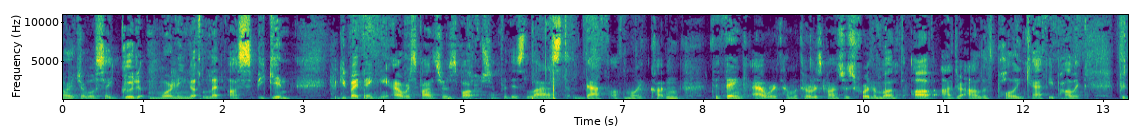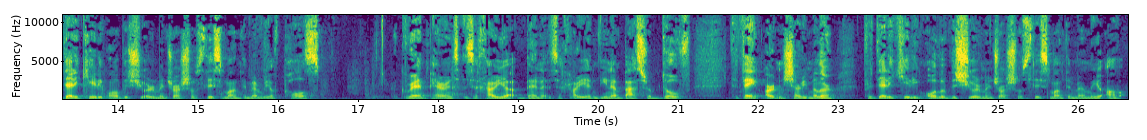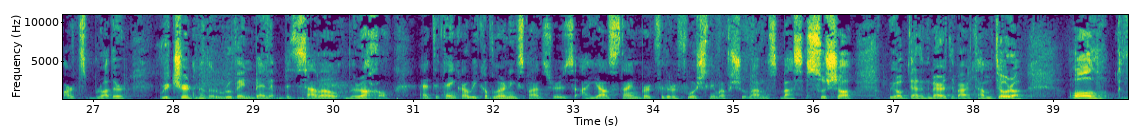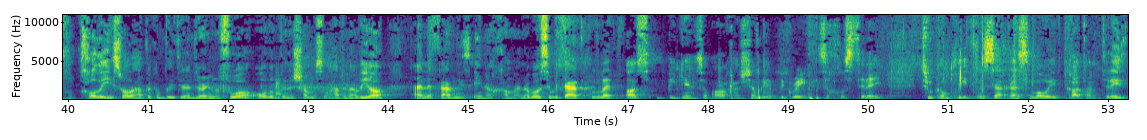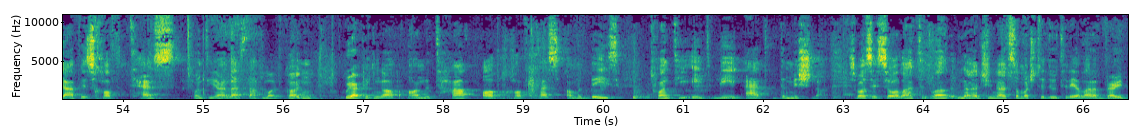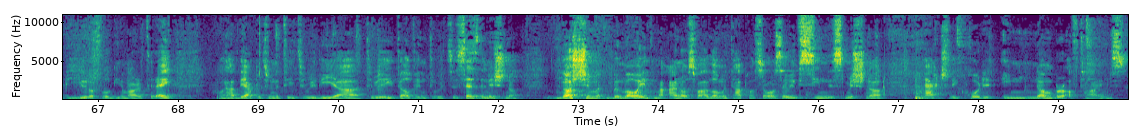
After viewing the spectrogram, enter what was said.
All right, I will say good morning. Let us begin. Begin by thanking our sponsors, Baruch Hashem, for this last daf of Moed Katan. To thank our Talmud Torah sponsors for the month of Adar Aleph, Paul and Kathy Pollock, for dedicating all the Shiur Midrashos this month in memory of Paul's grandparents, Zechariah ben Zechariah and Dina Basrab Dov. To thank Art and Sherry Miller for dedicating all of the Shiur Midrashos this month in memory of Art's brother, Richard Miller Ruvain Ben Bezalel Berachel, and to thank our week of learning sponsors, Ayal Steinberg for the refuah shlim of Shulamis Bas Susha. We hope that in the merit of our Talmud Torah, all Choli Yisrael have the completed enduring refuah, all of the neshamas will have an aliyah, and the families in a chama. And will say with that, let us begin. So Baruch Hashem, we have the great zichus today to complete Maseches Moed Katan. Today's daf is Chav Tes 29, last daf Moed Katan. We are picking up on the top of Chav Ches on the days 28b at the Mishnah. So I'll say, so a lot to, well, no, actually not so much to do today, a lot of very beautiful Gemara today. We'll have the opportunity to really, uh, to really delve into it. So it says the Mishnah, Noshim b'moed ma'anos v'alom. So I'll say, we've seen this Mishnah actually quoted a number of times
